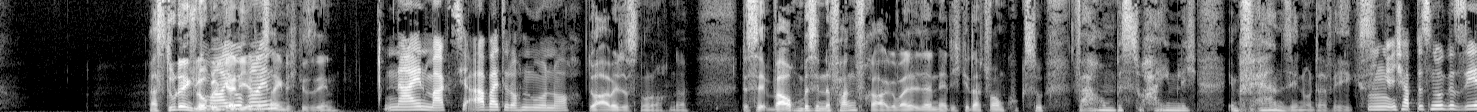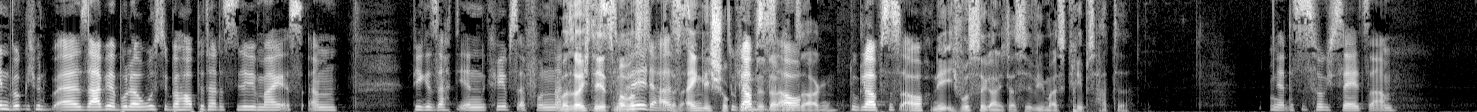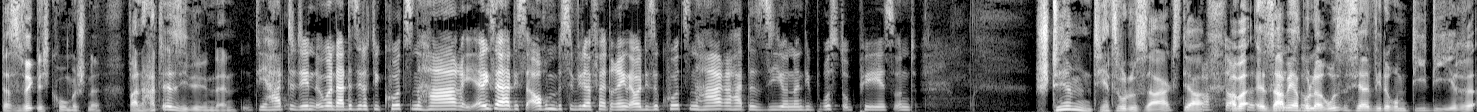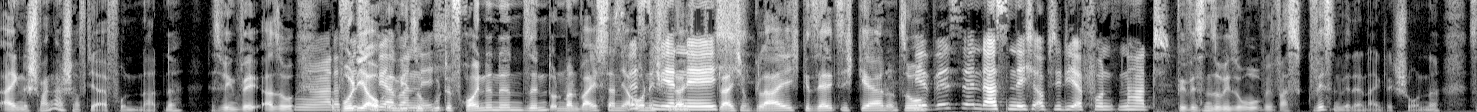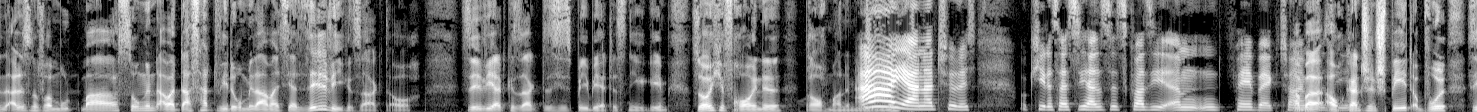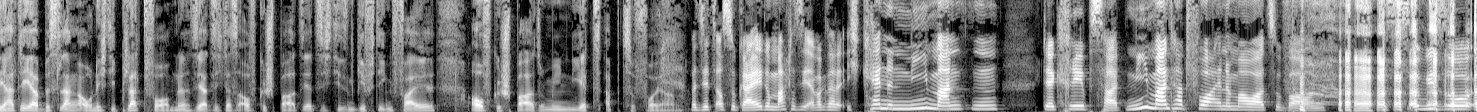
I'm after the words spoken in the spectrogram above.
Hast du denn Global Gladiators eigentlich gesehen? Nein, Max, ich arbeite doch nur noch. Du arbeitest nur noch, ne? Das war auch ein bisschen eine Fangfrage, weil dann hätte ich gedacht, warum guckst du, warum bist du heimlich im Fernsehen unterwegs? Hm, ich habe das nur gesehen, wirklich mit äh, Sabia Bularus, die behauptet hat, dass Silvi Mai ist, ähm, wie gesagt, ihren Krebs erfunden hat. Aber soll ich dir jetzt mal was, das? das eigentlich Schockierende daran auch. sagen? Du glaubst es auch. Nee, ich wusste gar nicht, dass Silvi Mais Krebs hatte. Ja, das ist wirklich seltsam. Das ist wirklich komisch, ne? Wann hatte sie den denn? Die hatte den, irgendwann da hatte sie doch die kurzen Haare. Ehrlich gesagt hatte ich es auch ein bisschen wieder verdrängt, aber diese kurzen Haare hatte sie und dann die Brust-OPs und. Stimmt, jetzt wo du sagst, ja. Doch, doch, aber äh, Sabia so. Bularus ist ja wiederum die, die ihre eigene Schwangerschaft ja erfunden hat, ne? Deswegen, also, ja, obwohl die auch irgendwie so gute Freundinnen sind und man weiß dann das ja auch nicht, vielleicht nicht. gleich und gleich, gesellt sich gern und so. Wir wissen das nicht, ob sie die erfunden hat. Wir wissen sowieso, was wissen wir denn eigentlich schon, ne? Das sind alles nur Vermutmaßungen, aber das hat wiederum damals ja Silvi gesagt auch. Silvi hat gesagt, dieses Baby hätte es nie gegeben. Solche Freunde braucht man im Leben. Ah ne? ja, natürlich. Okay, das heißt, sie hat es jetzt quasi ähm, ein Payback-Time. Aber auch ganz schön spät, obwohl sie hatte ja bislang auch nicht die Plattform, ne? Sie hat sich das aufgespart. Sie hat sich diesen giftigen Pfeil aufgespart, um ihn jetzt abzufeuern. Was sie jetzt auch so geil gemacht hat, sie einfach gesagt hat, ich kenne niemanden, der Krebs hat. Niemand hat vor, eine Mauer zu bauen. das ist irgendwie so.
